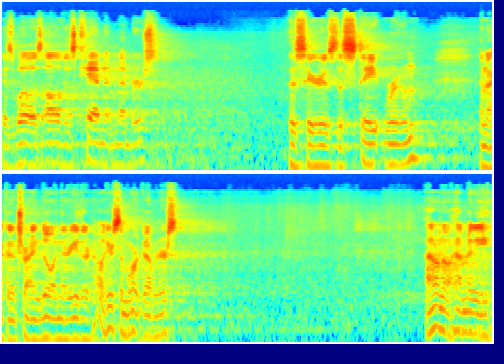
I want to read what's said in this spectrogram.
as well as all of his cabinet members. This here is the state room. I'm not going to try and go in there either. Oh, here's some more governors. I don't know how many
